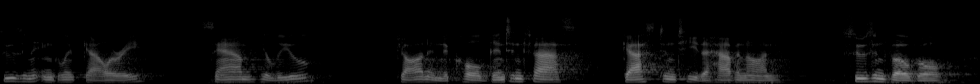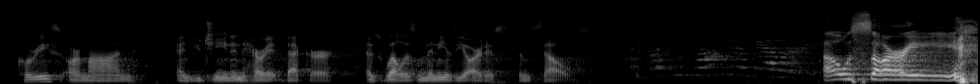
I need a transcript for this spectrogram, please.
Susan England Gallery, Sam Hillieu, John and Nicole Dintenfass, Gaston T. de Havenon, Susan Vogel, Corice Arman, and Eugene and Harriet Becker, as well as many of the artists themselves. Oh, sorry.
